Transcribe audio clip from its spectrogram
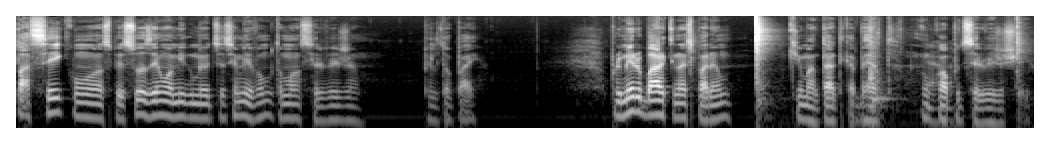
passei com as pessoas, aí um amigo meu disse assim, "Amigo, vamos tomar uma cerveja pelo teu pai. O primeiro bar que nós paramos, tinha uma Antártica aberta, um Aham. copo de cerveja cheio.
